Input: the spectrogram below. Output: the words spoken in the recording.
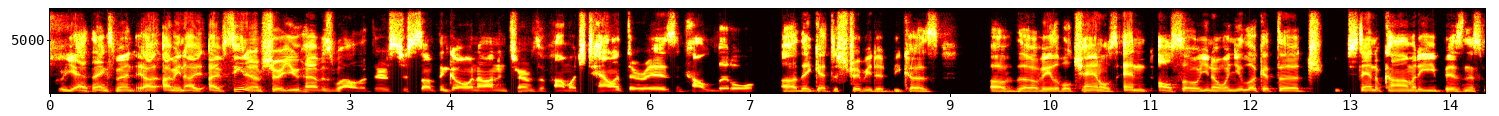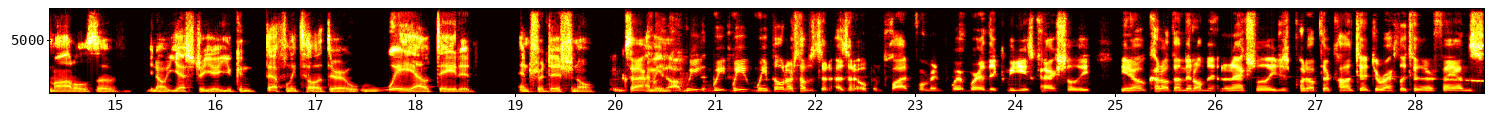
Yeah, thanks, man. I, I mean, I, I've seen it. I'm sure you have as well. That there's just something going on in terms of how much talent there is and how little uh, they get distributed because of the available channels. And also, you know, when you look at the stand-up comedy business models of you know yesteryear, you can definitely tell that they're way outdated and traditional. Exactly. I mean, uh, we, we, we, we build ourselves as, as an open platform and where, where, the comedians can actually, you know, cut out the middleman and actually just put up their content directly to their fans,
